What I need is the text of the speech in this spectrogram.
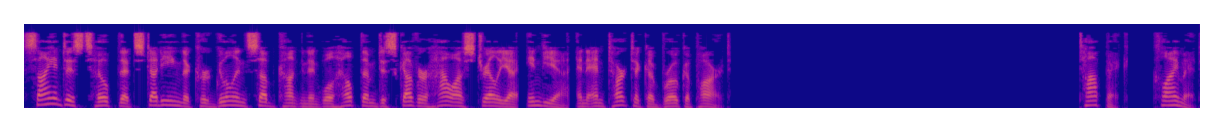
Scientists hope that studying the Kerguelen subcontinent will help them discover how Australia, India, and Antarctica broke apart. Climate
